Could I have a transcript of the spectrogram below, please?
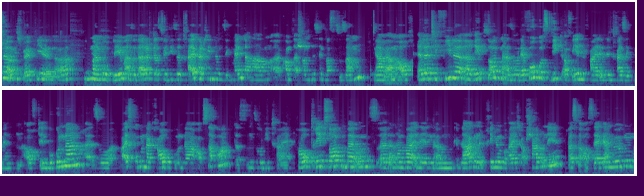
Glaube ich, bei vielen äh, immer ein Problem. Also dadurch, dass wir diese drei verschiedenen Segmente haben, äh, kommt da schon ein bisschen was zusammen. Ja, wir haben auch relativ viele äh, Rebsorten. Also der Fokus liegt auf jeden Fall in den drei Segmenten auf den Burgundern, also Weißburgunder, Grauburgunder, Auxerrois. Das sind so die drei Hauptrebsorten bei uns. Äh, dann haben wir in den, ähm, im Lagen- und im Premium-Bereich auch Chardonnay, was wir auch sehr gern mögen,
